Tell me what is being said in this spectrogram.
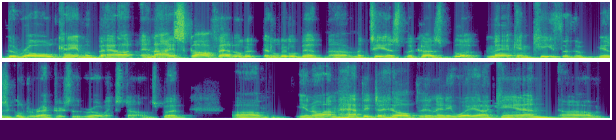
the role came about. And I scoff at it a, little bit, uh, Matthias, because look, Mick and Keith are the musical directors of the Rolling Stones. But, um, you know, I'm happy to help in any way I can. Um,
